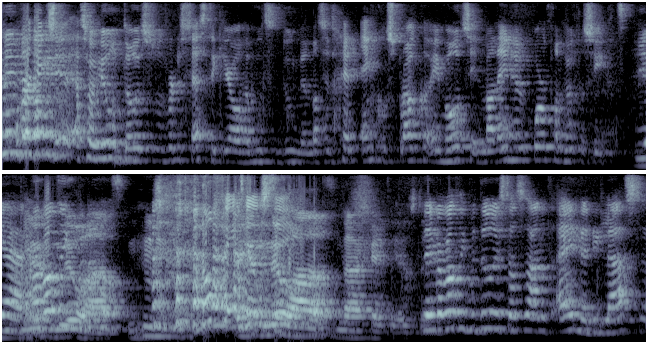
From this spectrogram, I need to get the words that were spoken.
nee, Maar maar dan ze echt zo heel dood, zoals we voor de zesde keer al hebben moeten doen. En dan zit er geen enkel sprankel emotie in, maar alleen de vorm van hun gezicht. Ja, maar wat ik nul bedoel... haat. Nog ik heb nul haat naar GTS. Nee, maar wat ik bedoel is dat ze aan het einde, die laatste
